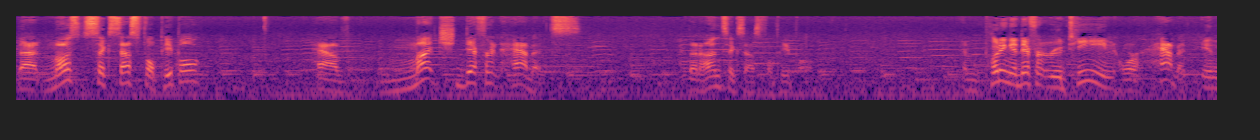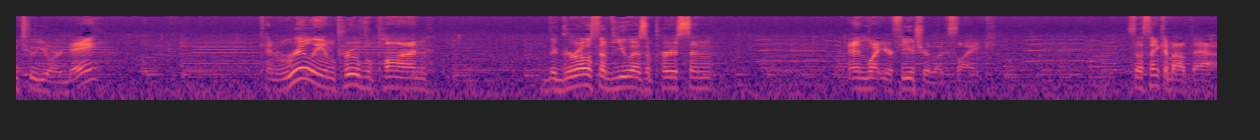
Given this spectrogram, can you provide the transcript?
that most successful people have much different habits than unsuccessful people. And putting a different routine or habit into your day can really improve upon the growth of you as a person and what your future looks like. So think about that.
